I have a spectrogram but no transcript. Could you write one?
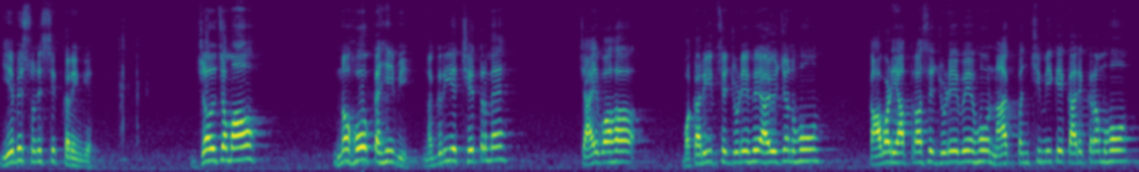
ये भी सुनिश्चित करेंगे। जल जमाव न हो कहीं भी। नगरीय क्षेत्र में, चाहे वह बकरीद से जुड़े हुए आयोजन हो, कावड़ यात्रा से जुड़े हुए हों नाग पंचमी के कार्यक्रम हो,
